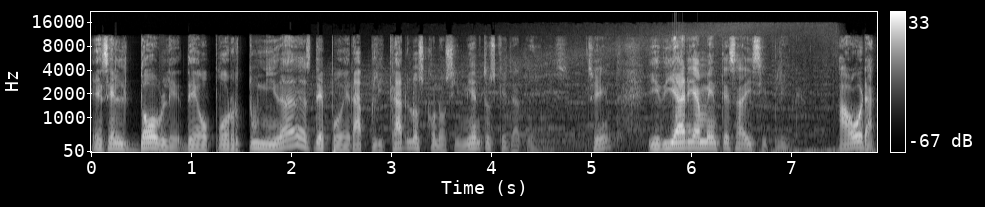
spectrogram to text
es el doble de oportunidades de poder aplicar los conocimientos que ya tienes, ¿sí? Y diariamente esa disciplina. Ahora,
